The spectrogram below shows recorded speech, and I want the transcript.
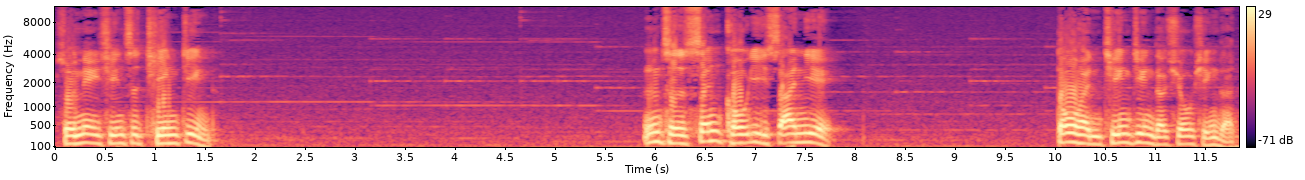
所以内心是清净的。因此，身口意三业都很清净的修行人，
